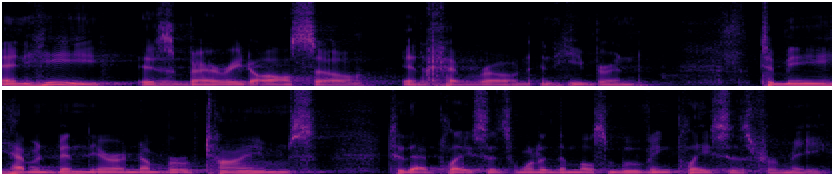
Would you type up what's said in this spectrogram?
and he is buried also in Hebron, in Hebron. To me, having been there a number of times to that place, it's one of the most moving places for me.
